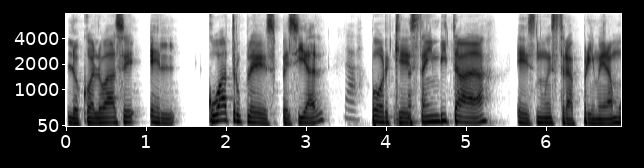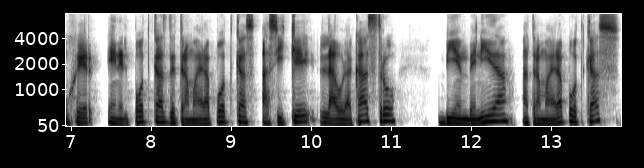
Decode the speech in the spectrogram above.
lo cual lo hace el cuádruple especial Ah. porque esta invitada es nuestra primera mujer en el podcast de Tramadera Podcast, así que Laura Castro, bienvenida a Tramadera Podcast.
